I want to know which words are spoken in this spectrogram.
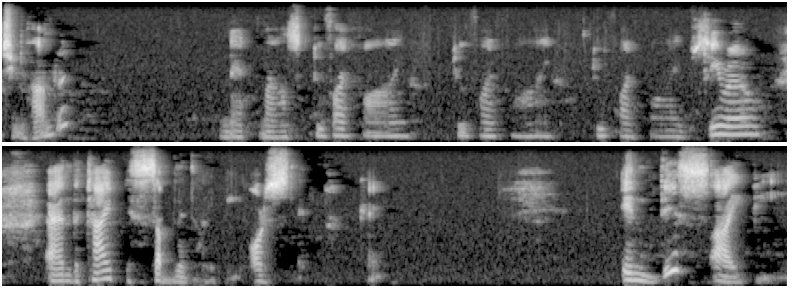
200 net mask 255 255 2550 and the type is subnet IP or SNIP okay in this IP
